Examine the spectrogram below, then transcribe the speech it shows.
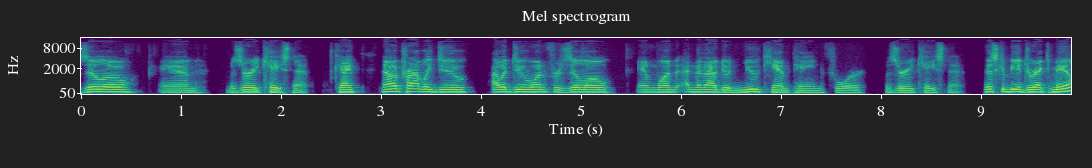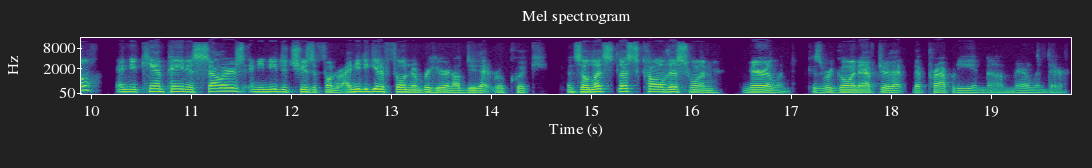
Zillow and Missouri CaseNet. Okay. Now I would probably do, I would do one for Zillow and one, and then I would do a new campaign for Missouri CaseNet. This could be a direct mail, and your campaign is sellers, and you need to choose a phone number. I need to get a phone number here, and I'll do that real quick. And so let's let's call this one Maryland because we're going after that that property in uh, Maryland there.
